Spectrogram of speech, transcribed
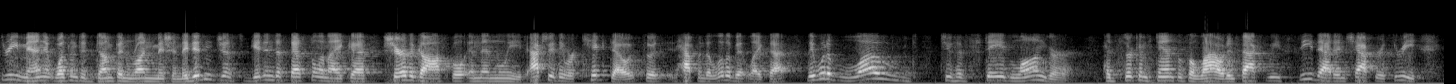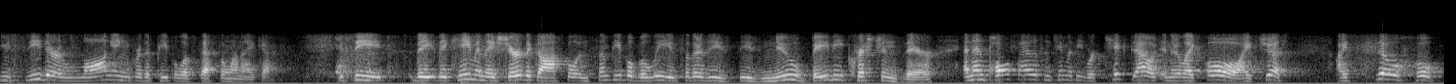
three men, it wasn't a dump and run mission. They didn't just get into Thessalonica, share the gospel, and then leave. Actually, they were kicked out, so it happened a little bit like that. They would have loved to have stayed longer had circumstances allowed. In fact, we see that in chapter 3. You see their longing for the people of Thessalonica. You see, they, they came and they shared the gospel, and some people believed, so there's these, these new baby Christians there. And then Paul, Silas, and Timothy were kicked out, and they're like, oh, I just I so hope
